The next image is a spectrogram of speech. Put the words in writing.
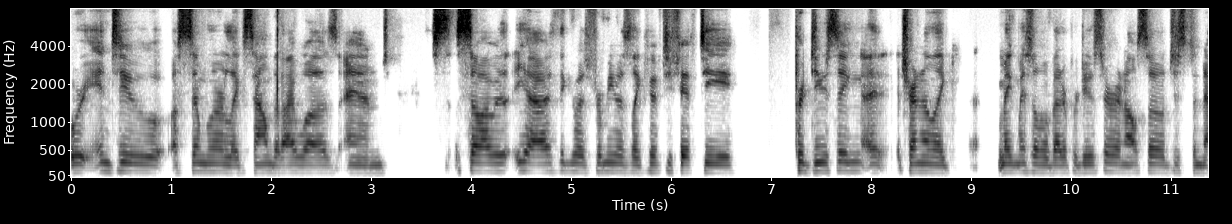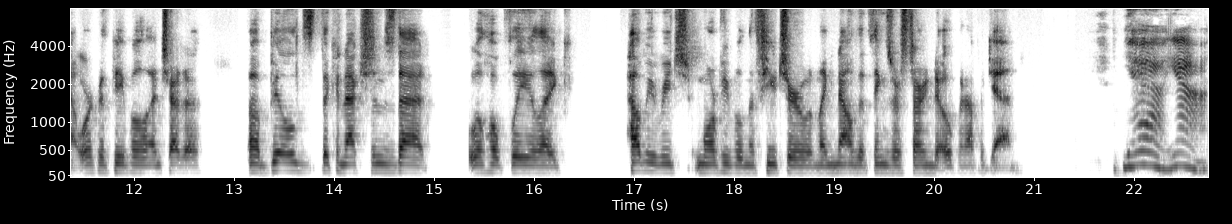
were into a similar like sound that i was. And so i was yeah i think it was for me it was like 50 50 producing uh, trying to like make myself a better producer and also just to network with people and try to uh, builds the connections that will hopefully like help me reach more people in the future when like now that things are starting to open up again yeah yeah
